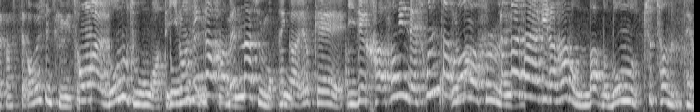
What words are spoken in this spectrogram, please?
에 갔을 때가 훨씬 재밌었어 정말 너무 좋은 것 같아. 이런 생각하면 재밌어. 맨날 술 먹고. 그러니까 이렇게 이제 가- 성인 돼서 혼자서. 한 달 살기를 하러 온다. 나 너무 추천돼요.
